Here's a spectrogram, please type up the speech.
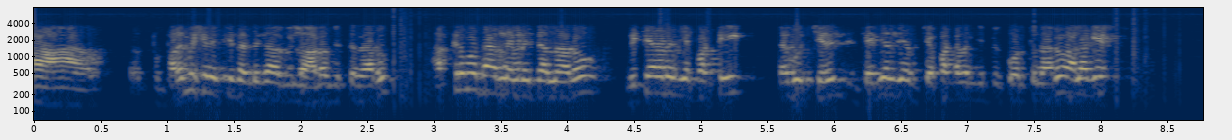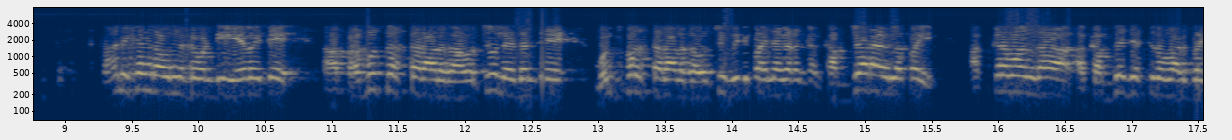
ఆ పర్మిషన్ ఇచ్చినట్టుగా వీళ్ళు ఆరోపిస్తున్నారు. అక్రమదారులు ఎవరైతే ఉన్నారో విచారణ చేపట్టి తగు చర్యలు చేపట్టాలని చెప్పి కోరుతున్నారు. అలాగే స్థానికంగా ఉన్నటువంటి ఏవైతే ప్రభుత్వ స్థలాలు కావచ్చు లేదంటే మున్సిపల్ స్థలాలు కావచ్చు వీటిపైన కనుక కబ్జా రాయులపై అక్రమంగా కబ్జా చేస్తున్న వారిపై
